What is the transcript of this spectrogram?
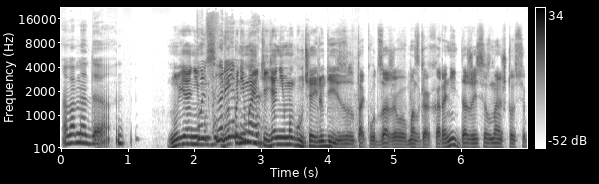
А вам надо... Ну, я не Пульс могу, времени. вы понимаете, я не могу чай людей так вот заживо в мозгах хоронить, даже если знаю, что все.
